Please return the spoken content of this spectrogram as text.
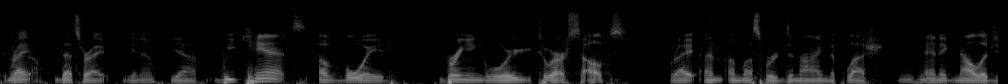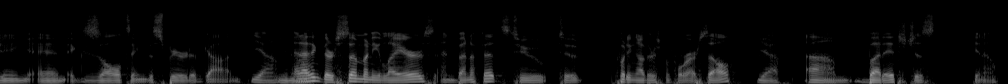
to do right so. that's right You know? Yeah, we can't avoid bringing glory to ourselves, right? Un- unless we're denying the flesh Mm-hmm. and acknowledging and exalting the Spirit of God. yeah. you And? I think there's so many layers and benefits to, to putting others before ourselves. Yeah, Um, but it's just, you know,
